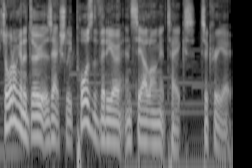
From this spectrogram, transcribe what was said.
So what I'm going to do is actually pause the video and see how long it takes to create.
